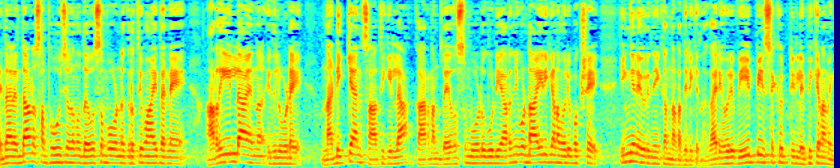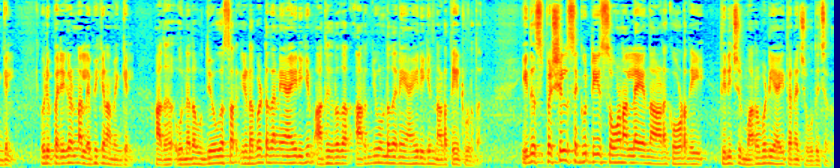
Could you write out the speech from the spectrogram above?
എന്നാൽ എന്താണ് സംഭവിച്ചതെന്ന് ദേവസ്വം ബോർഡിന് കൃത്യമായി തന്നെ അറിയില്ല എന്ന് ഇതിലൂടെ നടിക്കാൻ സാധിക്കില്ല. കാരണം ദേവസ്വം ബോർഡ് കൂടി അറിഞ്ഞുകൊണ്ടായിരിക്കണം ഒരു പക്ഷേ ഇങ്ങനെ ഒരു നീക്കം നടന്നിരിക്കുന്നത്. കാര്യം ഒരു വി പി സെക്യൂരിറ്റി ലഭിക്കണമെങ്കിൽ ഒരു പരിഗണന ലഭിക്കണമെങ്കിൽ അത് ഉന്നത ഉദ്യോഗസ്ഥർ ഇടപെട്ട് തന്നെയായിരിക്കും അധികൃതർ അറിഞ്ഞുകൊണ്ട് തന്നെയായിരിക്കും നടത്തിയിട്ടുള്ളത്. ഇത് സ്പെഷ്യൽ സെക്യൂരിറ്റി സോൺ അല്ലേ എന്നാണ് കോടതി തിരിച്ചു മറുപടിയായി തന്നെ ചോദിച്ചത്.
